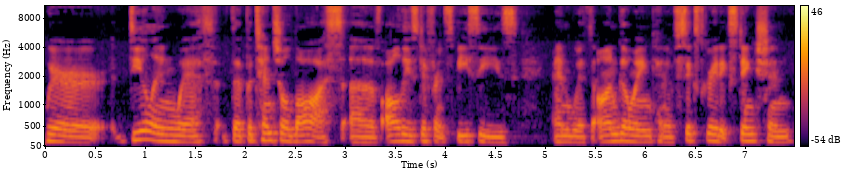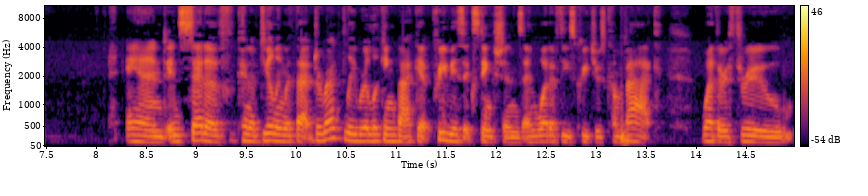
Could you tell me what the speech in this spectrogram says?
we're dealing with the potential loss of all these different species and with ongoing kind of sixth great extinction. And instead of kind of dealing with that directly, we're looking back at previous extinctions and what if these creatures come back, whether through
